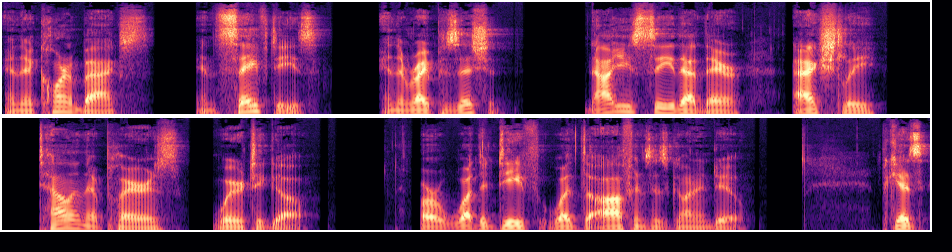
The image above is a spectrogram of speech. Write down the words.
and their cornerbacks and safeties in the right position. Now you see that they're actually telling their players where to go or what the def- what the offense is going to do. Because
